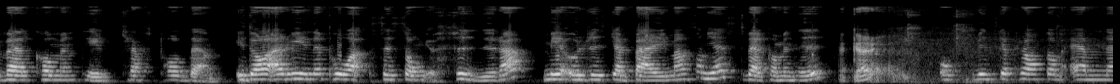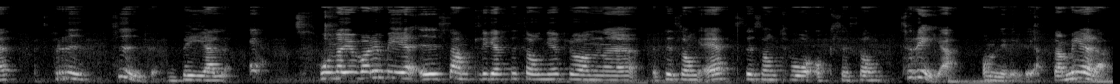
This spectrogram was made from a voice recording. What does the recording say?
välkommen till Kraftpodden. Idag är vi inne på säsong 4 med Ulrika Bergman som gäst. Välkommen hit. Tackar. Och vi ska prata om ämnet fritid del 1. Hon har ju varit med i samtliga säsonger från eh, säsong 1, säsong 2 och säsong 3 om ni vill veta mera.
